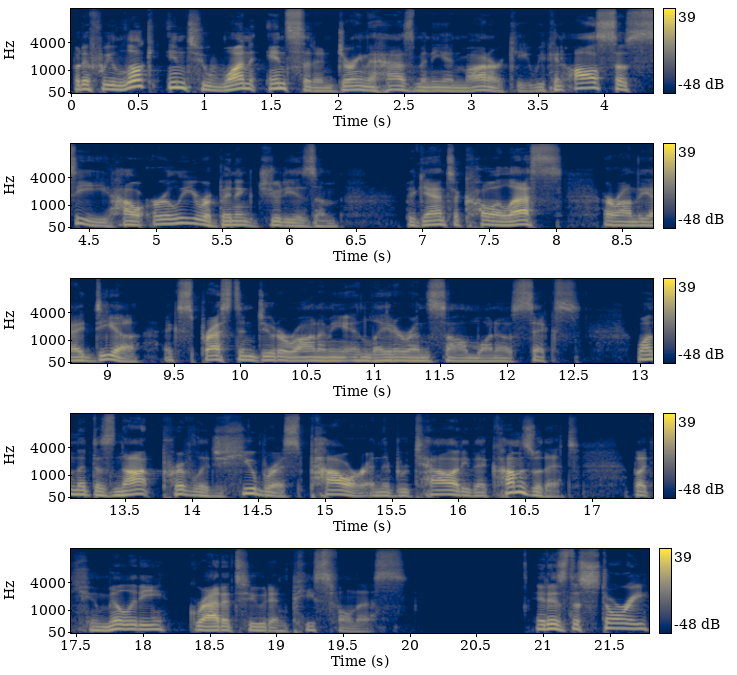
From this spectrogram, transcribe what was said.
But if we look into one incident during the Hasmonean monarchy, we can also see how early rabbinic Judaism began to coalesce around the idea expressed in Deuteronomy and later in Psalm 106, one that does not privilege hubris, power, and the brutality that comes with it, but humility, gratitude, and peacefulness. It is the story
